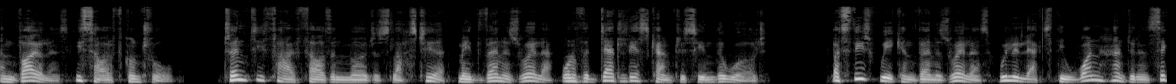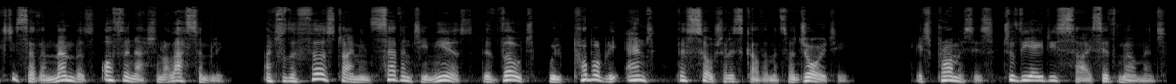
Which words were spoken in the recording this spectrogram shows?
and violence is out of control. 25,000 murders last year made Venezuela one of the deadliest countries in the world. But this weekend, Venezuelans will elect the 167 members of the National Assembly. And for the first time in 17 years, the vote will probably end the socialist government's majority. It promises to be a decisive moment.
